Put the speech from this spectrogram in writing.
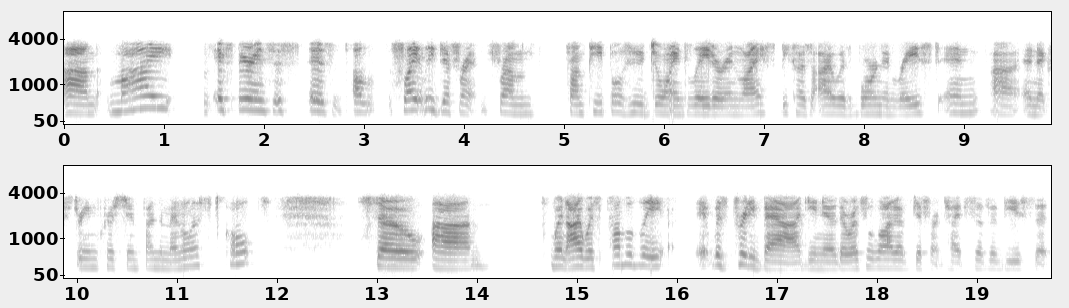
Um, my experience is, is a, slightly different from from people who joined later in life because I was born and raised in uh, an extreme Christian fundamentalist cult. So um, when I was probably it was pretty bad. You know, there was a lot of different types of abuse that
